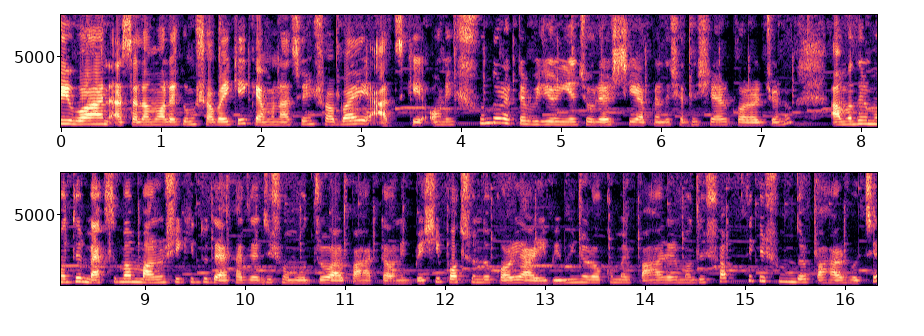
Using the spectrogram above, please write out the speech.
এভরিওয়ান, আসসালামু আলাইকুম সবাইকে। কেমন আছেন সবাই? আজকে অনেক সুন্দর একটা ভিডিও নিয়ে চলে আসছি আপনাদের সাথে শেয়ার করার জন্য। আমাদের মধ্যে ম্যাক্সিমাম মানুষই কিন্তু দেখা যায় যে সমুদ্র আর পাহাড়টা অনেক বেশি পছন্দ করে, আর এই বিভিন্ন রকমের পাহাড়ের মধ্যে সব থেকে সুন্দর পাহাড় হচ্ছে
